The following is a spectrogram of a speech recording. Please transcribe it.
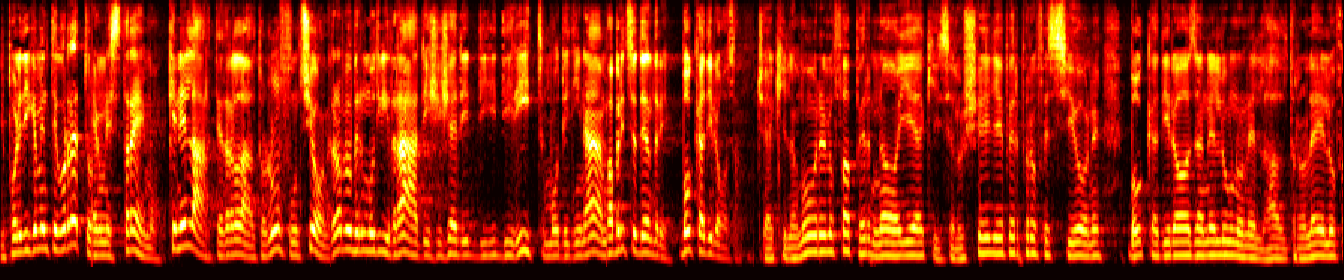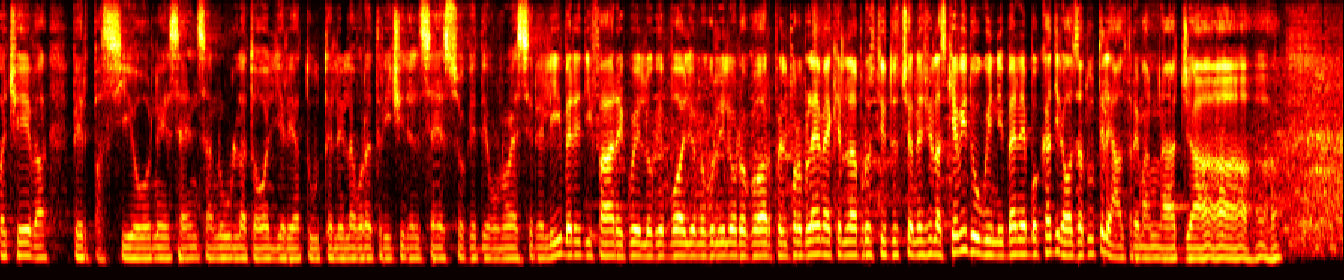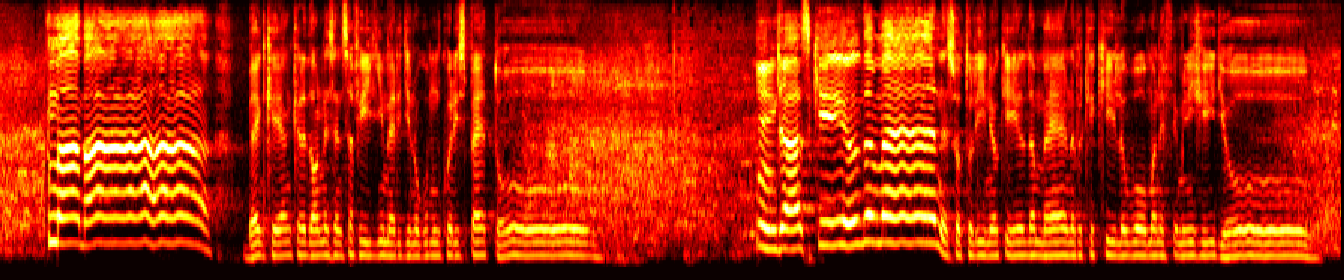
Il politicamente corretto è un estremo, che nell'arte tra l'altro non funziona, proprio per motivi pratici, cioè di, di, di ritmo, di dinamica. Fabrizio De André, bocca di rosa. C'è chi l'amore lo fa per noia, chi se lo sceglie per professione, bocca di rosa nell'uno nell'altro. Lei lo faceva per passione, senza nulla togliere a tutte le lavoratrici del sesso che devono essere libere di fare quello che vogliono con il loro corpo. Il problema è che nella prostituzione c'è la schiavitù, quindi bene bocca di rosa, tutte le altre mannaggia. Mamma! Benché anche le donne senza figli meritino comunque rispetto. Just kill the man, sottolineo kill the man perché kill a woman è femminicidio.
